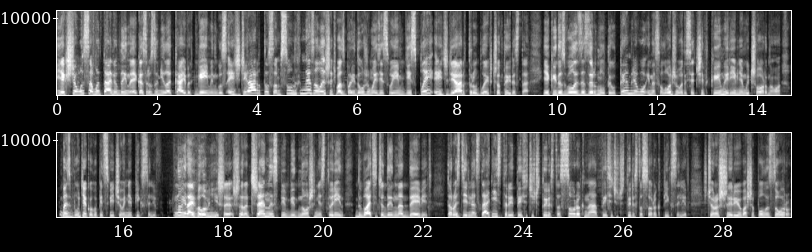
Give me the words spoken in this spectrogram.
Якщо ви саме та людина, яка зрозуміла кайф геймінгу з HDR, то Samsung не залишить вас байдужими зі своїм Display HDR True Black 400, який дозволить зазирнути у темряву і насолоджуватися чіткими рівнями чорного, без будь-якого підсвічування пікселів. Ну і найголовніше широченне співвідношення сторін 21 на 9 та роздільна здатність 3440 на 1440 пікселів, що розширює ваше поле зору,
